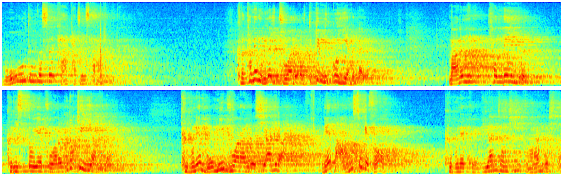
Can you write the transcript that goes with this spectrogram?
모든 것을 다 가진 사람입니다. 그렇다면 우리가 이 부활을 어떻게 믿고 이해할까요? 많은 현대인들은 그리스도의 부활을 이렇게 이해합니다. 그분의 몸이 부활한 것이 아니라 내 마음 속에서 그분의 고귀한 정신이 부활한 것이다.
